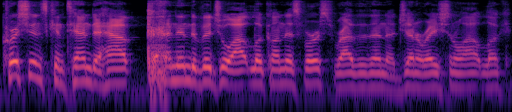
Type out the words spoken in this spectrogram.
Christians can tend to have an individual outlook on this verse rather than a generational outlook.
